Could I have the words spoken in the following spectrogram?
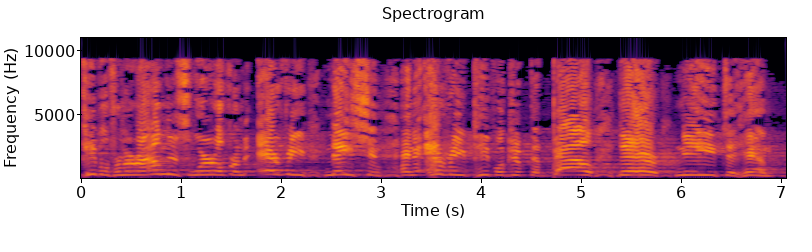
People from around this world, from every nation and every people group to bow their knee to Him.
